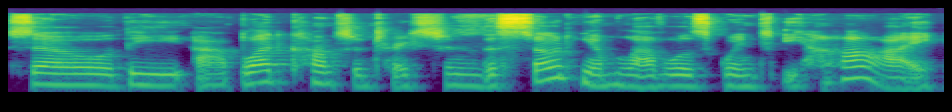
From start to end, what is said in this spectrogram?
So the uh, blood concentration, the sodium level is going to be high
